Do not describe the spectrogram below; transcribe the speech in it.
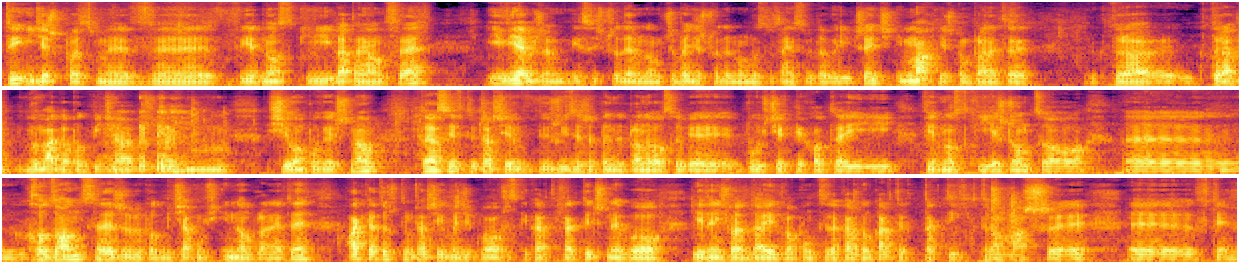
ty idziesz powiedzmy w, w jednostki latające i wiem, że jesteś przede mną, czy będziesz przede mną, bo jestem w stanie sobie to wyliczyć i machniesz tą planetę, która, która wymaga podbicia mm, siłą powietrzną, to ja sobie w tym czasie już widzę, że będę planował sobie pójście w piechotę i w jednostki jeżdżąco e, chodzące, żeby podbić jakąś inną planetę, a Kratos w tym czasie będzie kupował wszystkie karty taktyczne, bo jeden świat daje dwa punkty za każdą kartę taktyki, którą masz e, e, w tym.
